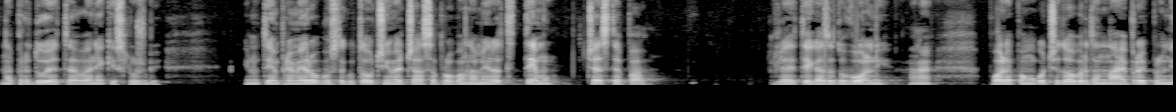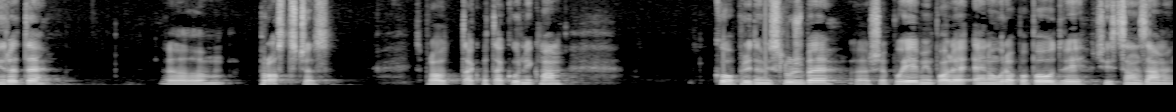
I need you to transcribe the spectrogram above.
napredujete v neki službi. In v tem primeru boste gotovo čim več časa probali nameniti temu. Če ste pa glede tega zadovoljni, pol je pa mogoče dobro, da najprej planirate um, prost čas. Prav, tak pa ta kurnik imam, ko pridem iz službe, eh, še pojem in pol je ena ura pa pol, dve, čist sam za me.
